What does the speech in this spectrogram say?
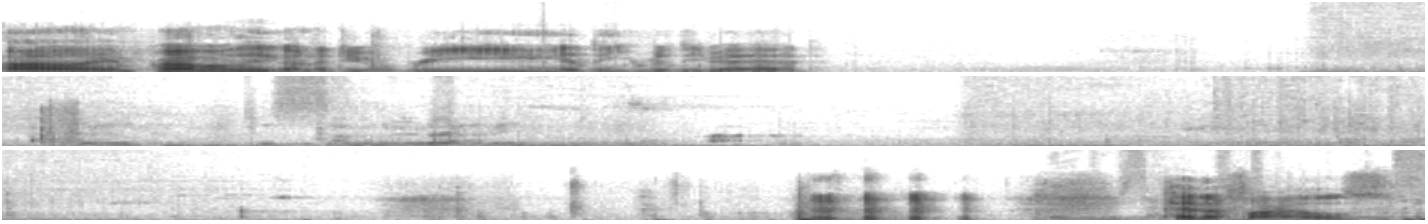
I am probably gonna do really, really bad. Pedophiles.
